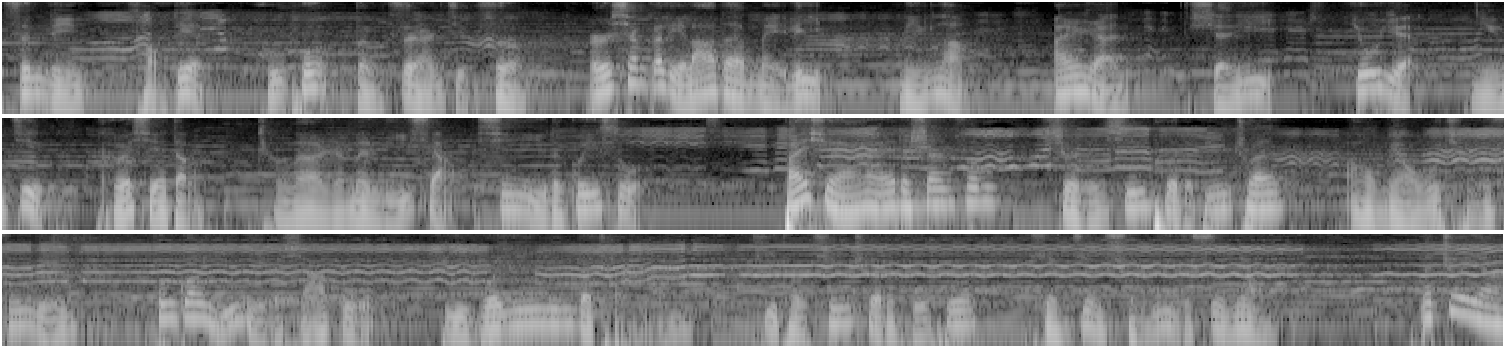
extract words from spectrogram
森林、草甸、湖泊等自然景色。而香格里拉的美丽、明朗、安然、闲逸、悠远、宁静、和谐等，成了人们理想心仪的归宿。白雪皑皑的山峰，摄人心魄的冰川，奥妙无穷的森林，风光旖旎的峡谷，碧波氤氲的草原，剔透清澈的湖泊，恬静神秘的寺庙，那这样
